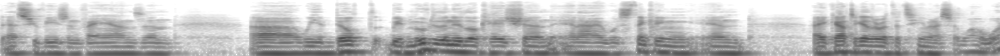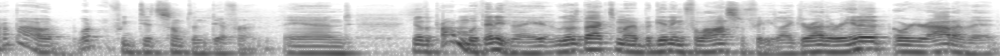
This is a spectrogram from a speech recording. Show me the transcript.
SUVs and vans. And uh, we had built, we had moved to the new location, and I was thinking, and I got together with the team, and I said, well, what about what if we did something different? And you know, the problem with anything it goes back to my beginning philosophy. Like you're either in it or you're out of it.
